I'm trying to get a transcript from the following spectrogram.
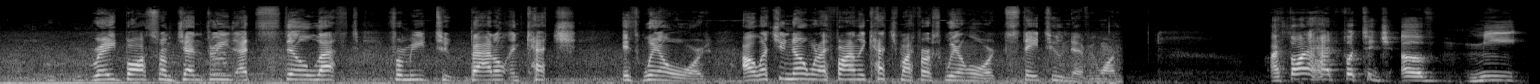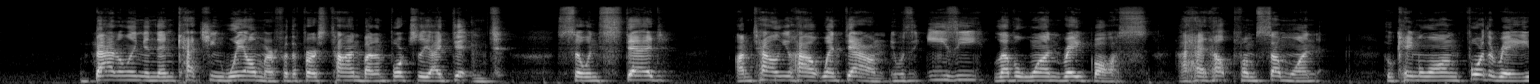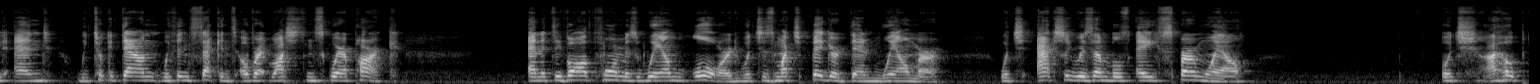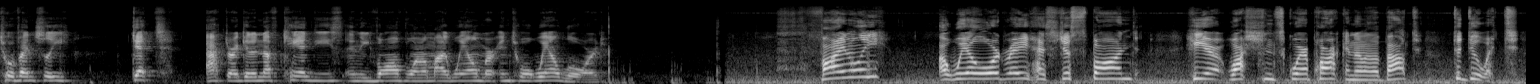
raid boss from Gen 3 that's still left for me to battle and catch is Wailord. I'll let you know when I finally catch my first Wailord. Stay tuned, everyone. I thought I had footage of me battling and then catching Wailmer for the first time, but unfortunately I didn't. So instead, I'm telling you how it went down. It was an easy level 1 raid boss. I had help from someone who came along for the raid, and we took it down within seconds over at Washington Square Park. And its evolved form is Wailord, which is much bigger than Wailmer, which actually resembles a sperm whale which I hope to eventually get after I get enough candies and evolve one of my Wailmer into a Wailord. Finally, a Wailord raid has just spawned here at Washington Square Park, and I'm about to do it.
